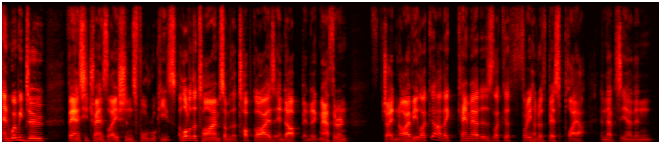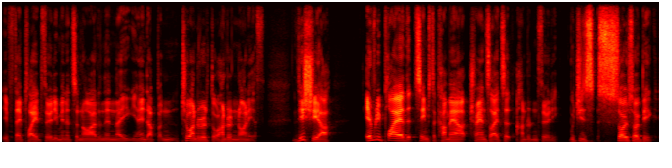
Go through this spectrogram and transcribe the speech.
And when we do fantasy translations for rookies, a lot of the time, some of the top guys end up Bennedict Mathurin, Jaden Ivey, like, oh, they came out as like a 300th best player. And that's, you know, then if they played 30 minutes a night and then they you know, end up in 200th or 190th. This year, every player that seems to come out translates at 130, which is so, so big.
